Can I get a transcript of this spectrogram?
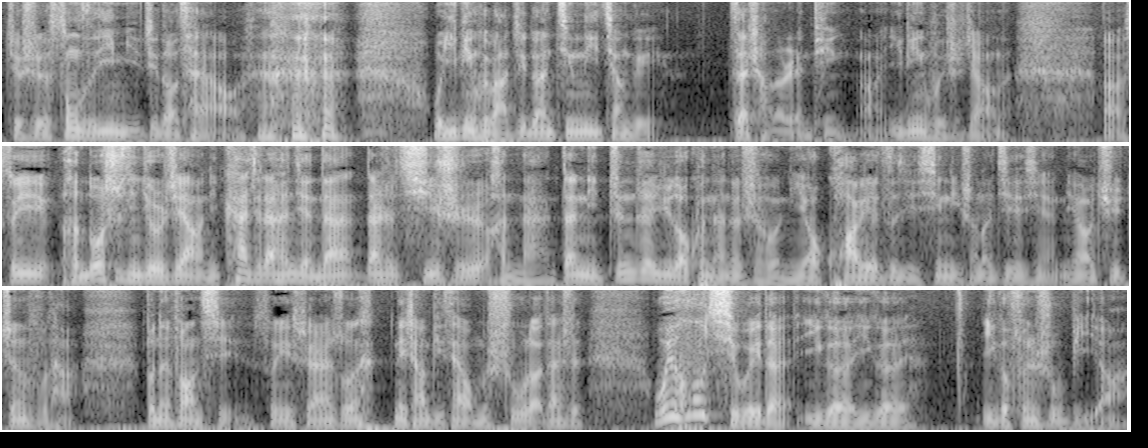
就是松子薏米这道菜啊，我一定会把这段经历讲给在场的人听啊，一定会是这样的。啊，所以很多事情就是这样，你看起来很简单，但是其实很难。但你真正遇到困难的时候，你要跨越自己心理上的界限，你要去征服它，不能放弃。所以虽然说那场比赛我们输了，但是微乎其微的一个一个一个分数比啊，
